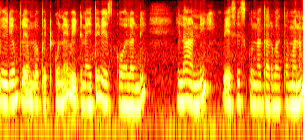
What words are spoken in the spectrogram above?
మీడియం ఫ్లేమ్లో పెట్టుకునే వీటిని అయితే వేసుకోవాలండి. ఇలా అన్నీ వేసేసుకున్న తర్వాత మనం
